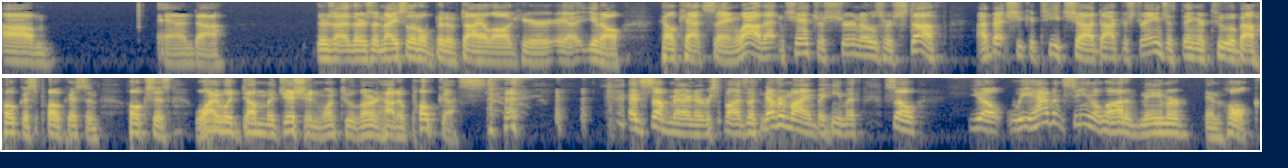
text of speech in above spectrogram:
um, and uh, there's a there's a nice little bit of dialogue here. Uh, you know, Hellcat saying, "Wow, that Enchantress sure knows her stuff." I bet she could teach uh, Doctor Strange a thing or two about hocus pocus. And Hulk says, Why would dumb magician want to learn how to poke us? and Submariner responds with, Never mind, Behemoth. So, you know, we haven't seen a lot of Namor and Hulk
